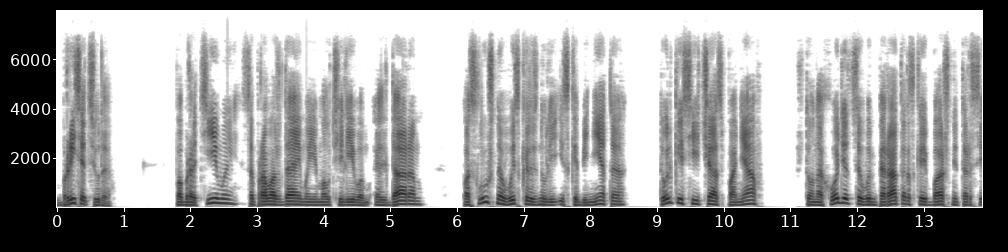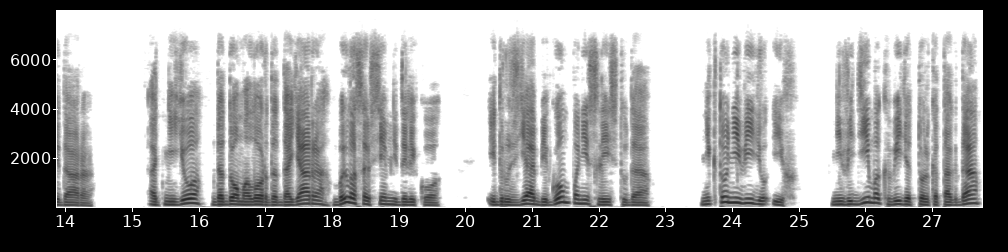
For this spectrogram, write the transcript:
брысь отсюда!» Побратимы, сопровождаемые молчаливым Эльдаром, послушно выскользнули из кабинета, только сейчас поняв, что находятся в императорской башне Торсидара. От нее до дома лорда Даяра было совсем недалеко, и друзья бегом понеслись туда. Никто не видел их. Невидимок видят только тогда,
